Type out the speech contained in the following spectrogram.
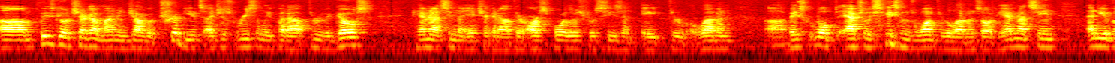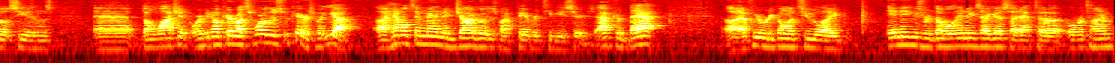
um, please go check out my Ninjago tributes I just recently put out through the Ghost. If you have not seen that yet, check it out. There are spoilers for season 8 through 11. Uh, basically, well, actually seasons 1 through 11. So if you have not seen any of those seasons, uh, don't watch it. Or if you don't care about spoilers, who cares? But yeah, uh, Hamilton Man Ninjago is my favorite TV series. After that, uh, if we were to go into like innings or double innings, I guess I'd have to overtime.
